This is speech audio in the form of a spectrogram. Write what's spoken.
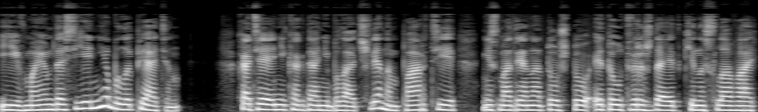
и в моем досье не было пятен. Хотя я никогда не была членом партии, несмотря на то, что это утверждает кинословарь.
